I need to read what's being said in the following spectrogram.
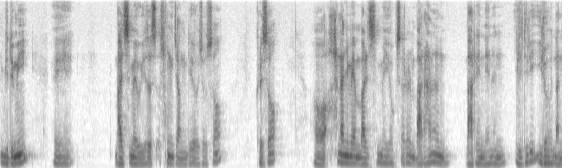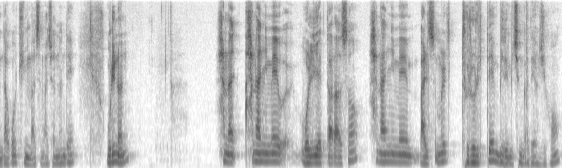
믿음이 말씀에 의해서 성장되어져서 그래서 어, 하나님의 말씀의 역사를 말하는 말해내는 일들이 일어난다고 주님 말씀하셨는데 우리는 하나, 하나님의 원리에 따라서 하나님의 말씀을 들을 때 믿음이 증가되어지고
